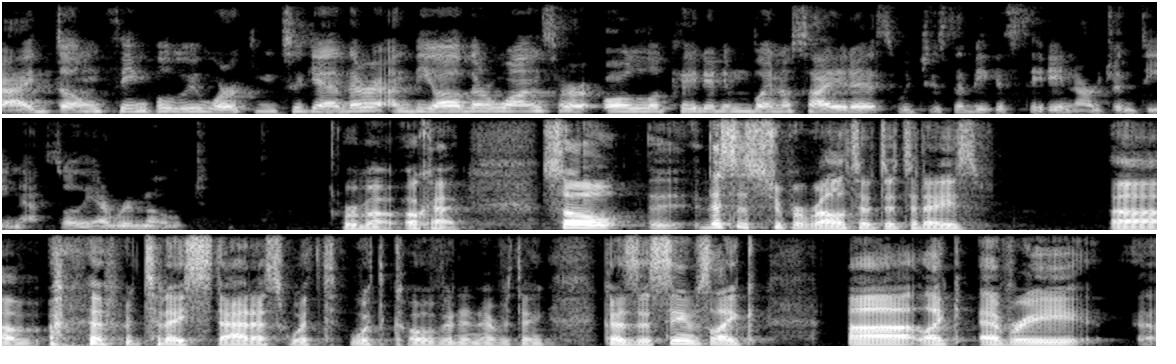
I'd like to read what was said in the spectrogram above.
i don't think we'll be working together and the other ones are all located in buenos aires which is the biggest city in argentina so they are remote Remote. Okay. So uh, this is super relative to today's uh today's status with with COVID and everything because it seems like uh like every uh,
